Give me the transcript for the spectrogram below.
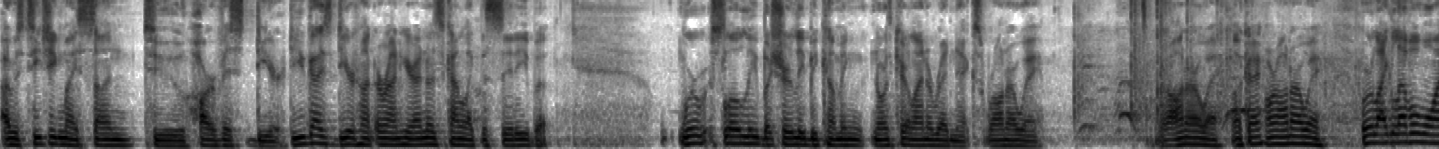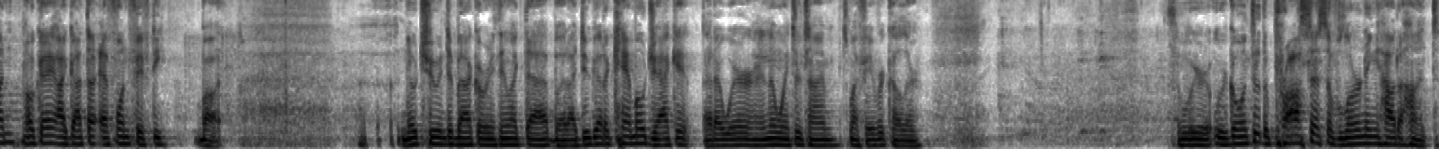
I was teaching my son to harvest deer. Do you guys deer hunt around here? I know it's kind of like the city, but we're slowly but surely becoming North Carolina rednecks. We're on our way. We're on our way, okay? We're on our way. We're like level one, okay? I got the F 150 bought no chewing tobacco or anything like that, but I do got a camo jacket that I wear in the wintertime. It's my favorite color. So we're, we're going through the process of learning how to hunt.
